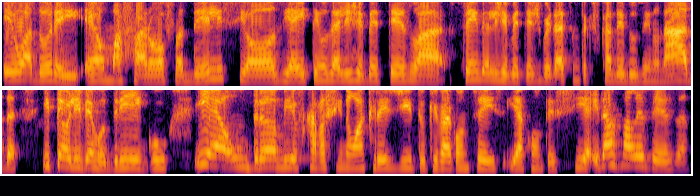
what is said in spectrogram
Eu adorei. É uma farofa deliciosa. E aí tem os LGBTs lá, sendo LGBT de verdade, você não tem que ficar deduzindo nada. E tem Olivia Rodrigo. E é um drama. E eu ficava assim, não acredito que vai acontecer isso. E acontecia. E dava uma leveza.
